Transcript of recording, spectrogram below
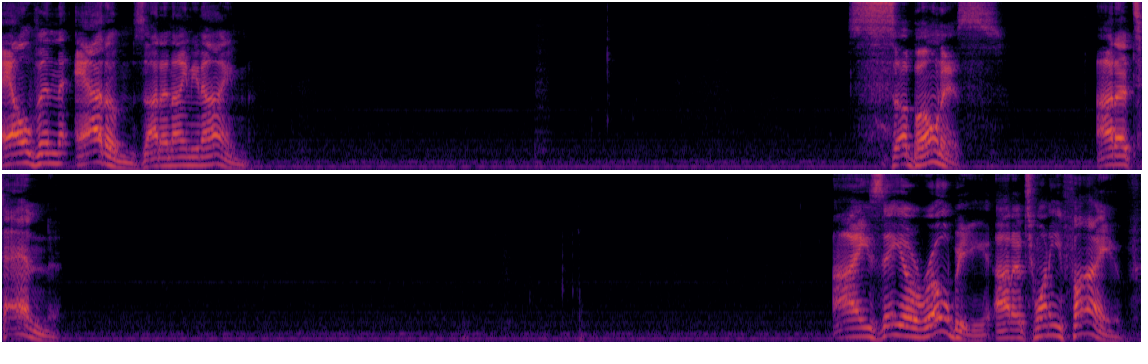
Alvan Adams out of 99. Sabonis out of 10. Isaiah Roby out of 25.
